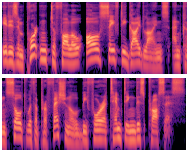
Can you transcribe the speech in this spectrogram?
It is important to follow all safety guidelines and consult with a professional before attempting this process.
